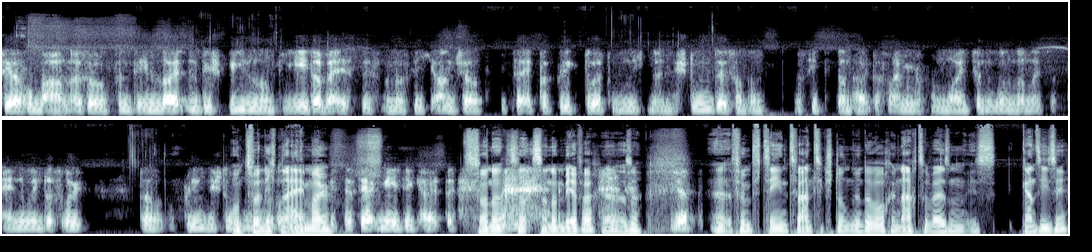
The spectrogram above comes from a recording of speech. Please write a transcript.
sehr human. Also von den Leuten, die spielen und jeder weiß es, wenn man sich anschaut, die Zeit verfliegt dort nicht nur eine Stunde, sondern man sitzt dann halt auf einmal von 19 Uhr und dann ist es 1 Uhr in der Früh. Da fliegen die Stunden. Und zwar nicht nur einmal, ja sehr gnädig heute. Sondern, so, sondern mehrfach. Ja? Also ja. Äh, 5, 10, 20 Stunden in der Woche nachzuweisen ist ganz easy,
